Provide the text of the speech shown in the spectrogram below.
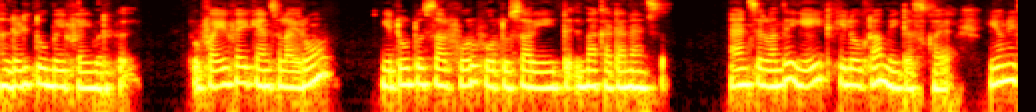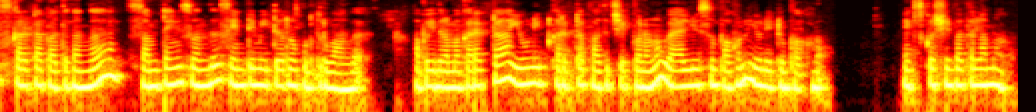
ஆல்ரெடி டூ பை ஃபைவ் இருக்கு. இப்போ ஃபைவ் ஃபைவ் கேன்சல் ஆயிரும். இங்கே two two sir four four two sir eight இதுதான் கரெக்டான ஆன்சர் ஆன்சர் வந்து eight kilogram metre square units கரெக்டாக பார்த்துக்கோங்க. சம்டைம்ஸ் வந்து சென்டிமீட்டர்னு கொடுத்துருவாங்க. அப்போ இது நம்ம கரெக்டாக யூனிட் கரெக்டாக பார்த்து செக் பண்ணணும். வேல்யூஸும் பார்க்கணும் யூனிட்டும் பார்க்கணும். நெக்ஸ்ட் கொஸ்டின் பார்த்துடலாமா?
